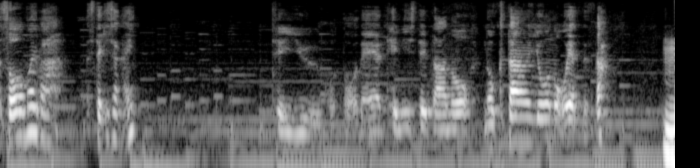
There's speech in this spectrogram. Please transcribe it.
そう思えば素敵じゃない？っていうことで手にしてたあのノクターン用のおやつですか？うんうん。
